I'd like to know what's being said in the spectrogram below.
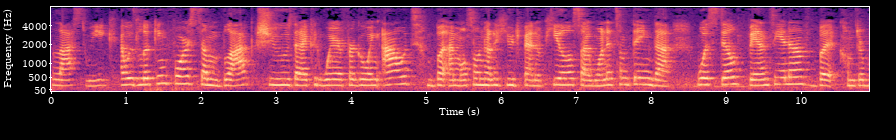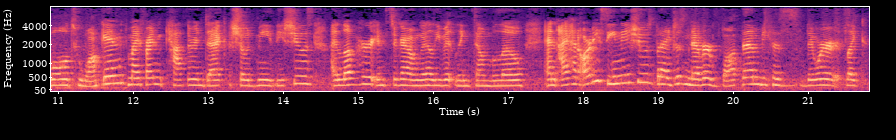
last week. I was looking for some black shoes that I could wear for going out, but I'm also not a huge fan of heels, so I wanted something that was still fancy enough but comfortable to walk in. My friend Catherine Deck showed me these shoes. I love her Instagram. I'm gonna leave it linked down below. And I had already seen these shoes, but I just never bought them because they were like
